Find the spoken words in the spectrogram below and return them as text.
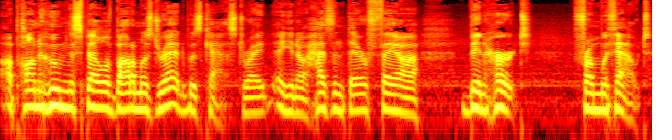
upon whom the spell of bottomless dread was cast, right? Uh, you know, hasn't their Fëa been hurt? From without.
